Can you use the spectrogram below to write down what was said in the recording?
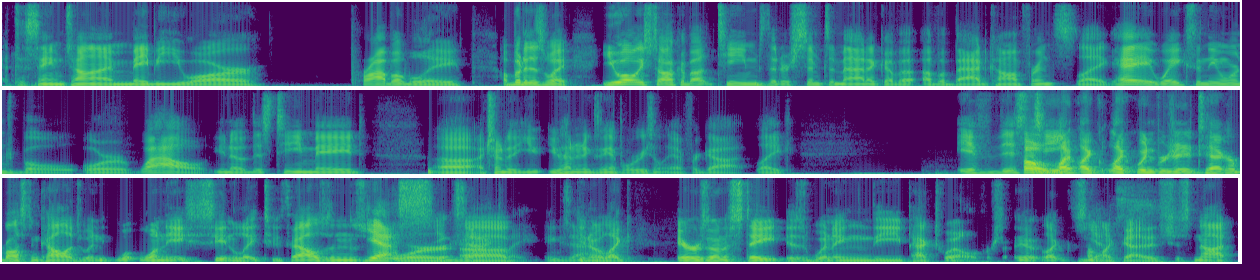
at the same time, maybe you are probably, I'll put it this way you always talk about teams that are symptomatic of a, of a bad conference, like, hey, Wake's in the Orange Bowl, or wow, you know, this team made. Uh, I tried to. You, you had an example recently. I forgot. Like, if this oh team, like like like when Virginia Tech or Boston College win, won the ACC in the late 2000s yes or exactly uh, exactly you know like Arizona State is winning the Pac-12 or know, like something yes. like that it's just not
